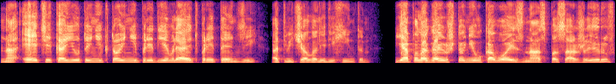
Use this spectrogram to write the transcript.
«На эти каюты никто и не предъявляет претензий», — отвечала леди Хинтон. «Я полагаю, что ни у кого из нас, пассажиров,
